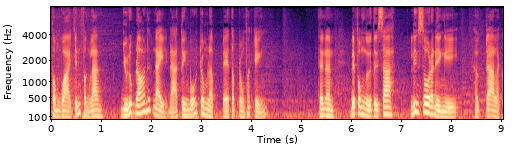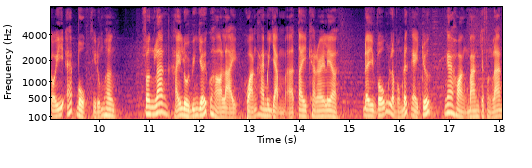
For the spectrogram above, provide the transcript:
thông qua chính Phần Lan, dù lúc đó nước này đã tuyên bố trung lập để tập trung phát triển. Thế nên, để phòng ngự từ xa, Liên Xô đã đề nghị, thật ra là có ý ép buộc thì đúng hơn. Phần Lan hãy lùi biên giới của họ lại khoảng 20 dặm ở Tây Karelia. Đây vốn là vùng đất ngày trước Nga Hoàng ban cho Phần Lan.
